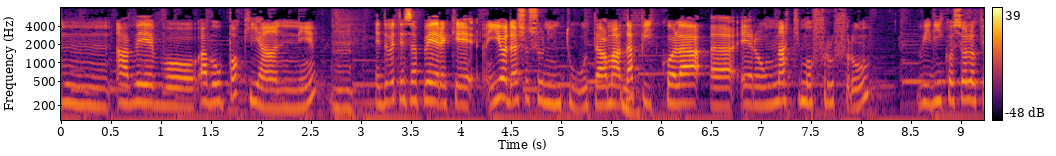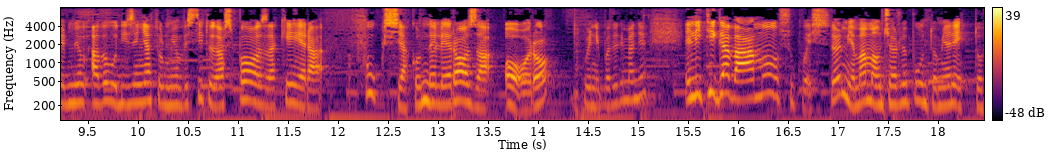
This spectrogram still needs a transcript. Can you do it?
mm, avevo, avevo pochi anni Mm. e dovete sapere che io adesso sono in tuta, ma da piccola eh, ero un attimo frufru. Vi dico solo che mio- avevo disegnato il mio vestito da sposa che era fucsia con delle rosa oro, quindi potete immaginare, e litigavamo su questo e mia mamma a un certo punto mi ha detto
